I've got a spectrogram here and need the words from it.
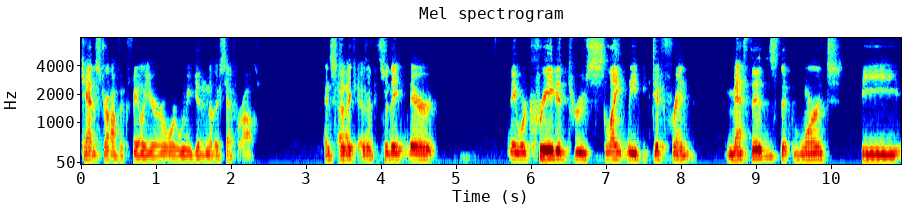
catastrophic failure or we get another Sephiroth, and so Gotcha. they, so they, they're, they were created through slightly different methods that weren't the,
